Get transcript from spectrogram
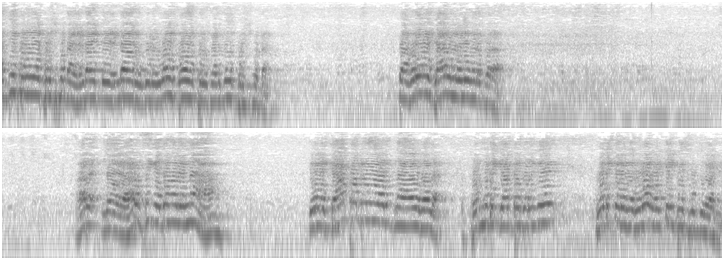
மத்திய பிரதேச பிடிச்சு போட்டாங்க. ரெண்டாயிரத்தி ரெண்டாயிரம் கோடி ரூபாய் போதை பொருள் கடத்துல பிடிச்சு போட்டாங்க. இப்ப விரைவில் ஜாமீன் வெளியே வர போறார். இந்த அரசுக்கு எதனால என்ன? இவனை காப்பாற்றுறது வேலை பொன்முடி காப்பாற்றுறதுக்கு கோடிக்கணக்கான ரூபாய் வக்கீல் பீஸ் கொடுத்துருவாங்க.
